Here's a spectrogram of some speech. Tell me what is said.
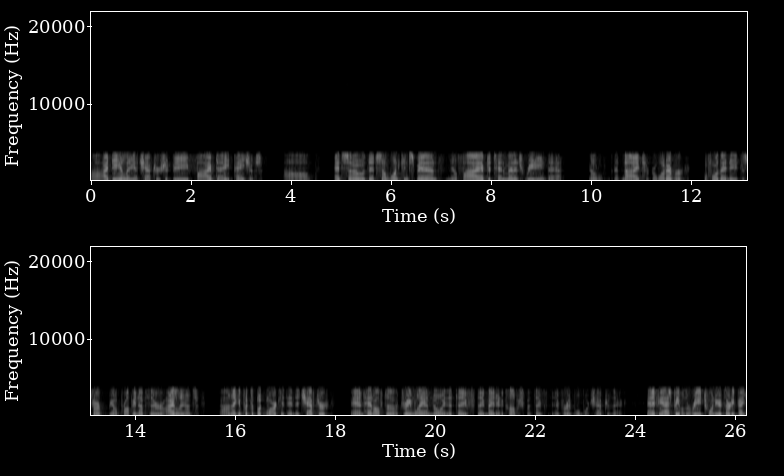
Uh, ideally, a chapter should be five to eight pages, uh, and so that someone can spend you know five to ten minutes reading that, you know, at night or whatever, before they need to start you know propping up their eyelids. Uh, they can put the bookmark in the chapter and head off to dreamland, knowing that they've they've made an accomplishment. They've they've read one more chapter there. And if you ask people to read 20 or 30 page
